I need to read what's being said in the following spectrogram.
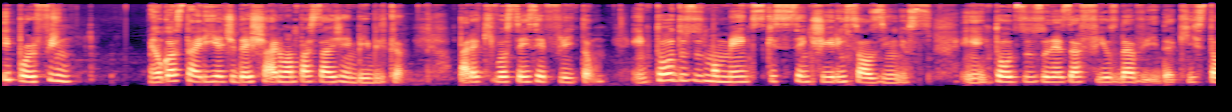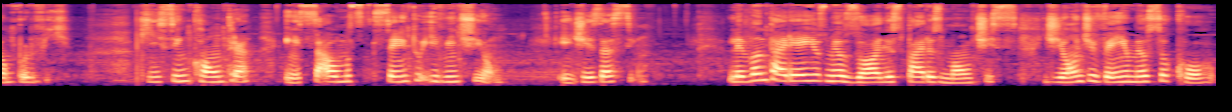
E por fim, eu gostaria de deixar uma passagem bíblica para que vocês reflitam em todos os momentos que se sentirem sozinhos e em todos os desafios da vida que estão por vir, que se encontra em Salmos 121 e diz assim: Levantarei os meus olhos para os montes, de onde vem o meu socorro.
